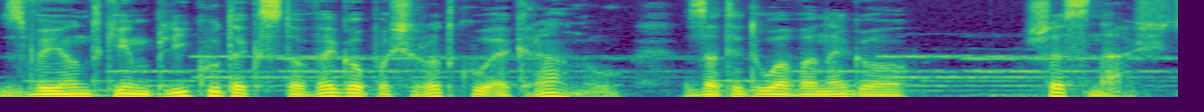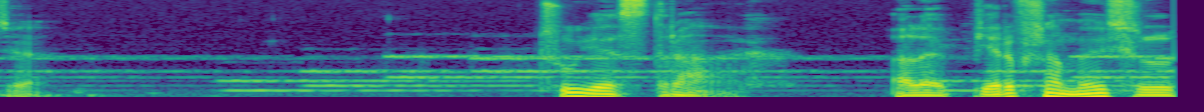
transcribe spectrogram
Z wyjątkiem pliku tekstowego pośrodku ekranu, zatytułowanego 16. Czuję strach, ale pierwsza myśl:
